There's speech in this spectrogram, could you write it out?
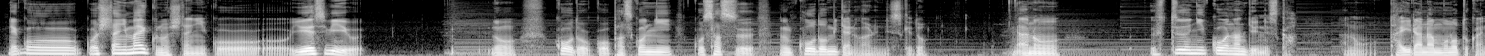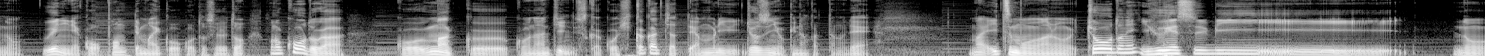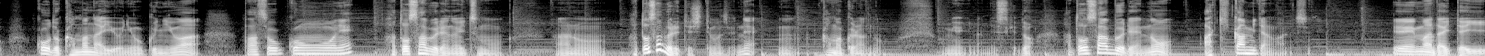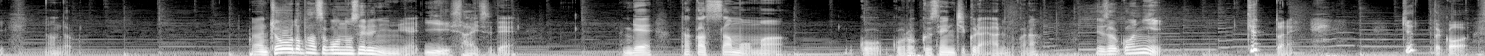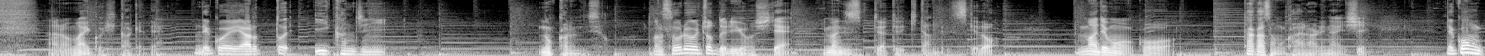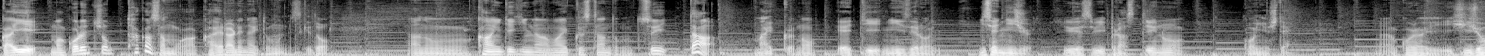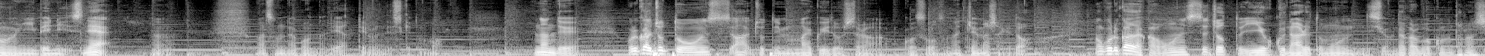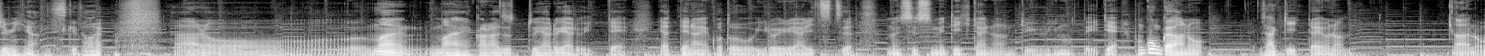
で、こう、こう下に、マイクの下に、こう、USB のコードをこうパソコンにこう挿すコードみたいのがあるんですけど、あの、普通にこう、なんて言うんですか、あの、平らなものとかの上にね、こう、ポンってマイクを置こうとすると、このコードが、こう、うまく、こう、なんて言うんですか、こう、引っかかっちゃってあんまり上手に置けなかったので、まあ、いつも、あの、ちょうどね、USB のコード噛まないように置くには、パソコンをね、鳩サブレのいつも、あの、鳩サブレって知ってますよね？うん。鎌倉のお土産なんですけど、鳩サブレの空き缶みたいなのがあるんですよね。で、まあ大体、なんだろう。ちょうどパソコン乗せるにはいいサイズで、で、高さもまあ、5、5、6センチくらいあるのかな。で、そこに、キュッとね、キュッとこう、あの、マイクを引っ掛けて、で、これやるといい感じに乗っかるんですよ。まあ、それをちょっと利用して、今までずっとやってきたんですけど、まあでも、こう、高さも変えられないし、で、今回、まあこれちょっと高さも変えられないと思うんですけど、あのー、簡易的なマイクスタンドもついたマイクの AT2020 USB プラスっていうのを購入して、これは非常に便利ですね。うん。まあそんなこんなでやってるんですけども。なんで、これからちょっと音質、あ、ちょっと今マイク移動したらゴソゴソなっちゃいましたけど、まあ、これからだから音質ちょっと良くなると思うんですよ。だから僕も楽しみなんですけど、あの、まあ、前からずっとやるやる言って、やってないことをいろいろやりつつ、まあ、進めていきたいなっていうふうに思っていて、まあ、今回あの、さっき言ったような、あの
